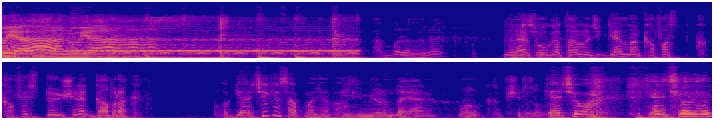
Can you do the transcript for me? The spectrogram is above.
Uyan uyan. Ambaraları Taner Tolga Tarlacı gel lan kafas, kafes dövüşüne gabrak. O gerçek hesap mı acaba? Bilmiyorum da yani. O kapışırız olur. Gerçi o gerçi onun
